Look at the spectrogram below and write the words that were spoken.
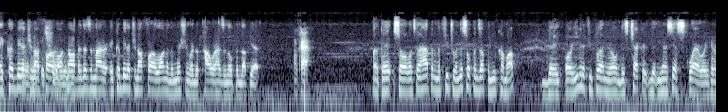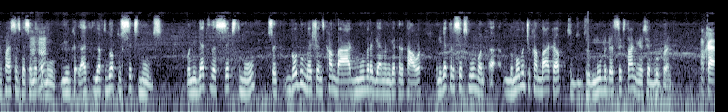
It could be that Yeah, you're not far along. No, but it doesn't matter. It could be that you're not far along in the mission where the tower hasn't opened up yet. Okay. Okay, so what's gonna happen in the future when this opens up and you come up, they, or even if you play on your own, this checker, you're gonna see a square where you're gonna press this, it's gonna say make a move. You you have to do up to six moves. When you get to the sixth move, so go do missions, come back, move it again when you get to the tower. When you get to the sixth move, when uh, the moment you come back up to, to move it the sixth time, you're gonna see a blueprint Okay.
